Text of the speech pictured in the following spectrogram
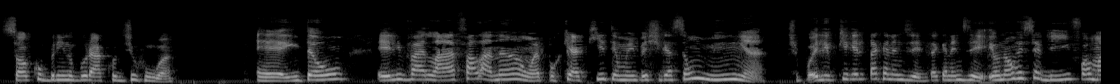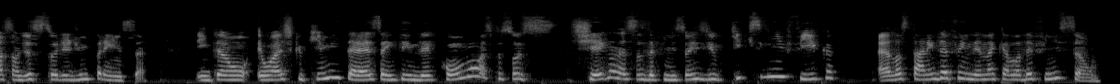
só cobrindo buraco de rua? É, então ele vai lá falar, não, é porque aqui tem uma investigação minha. Tipo, ele, o que, que ele está querendo dizer? Ele está querendo dizer, eu não recebi informação de assessoria de imprensa. Então, eu acho que o que me interessa é entender como as pessoas chegam nessas definições e o que, que significa elas estarem defendendo aquela definição.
